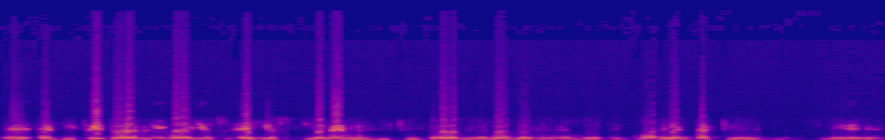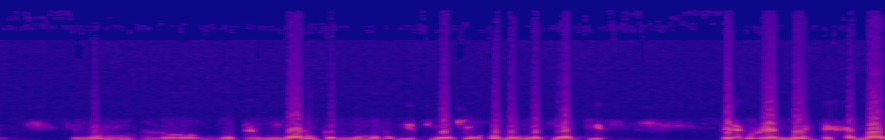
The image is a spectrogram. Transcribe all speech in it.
eh, el distrito de riego, ellos ellos tienen el distrito de riego desde, el 40, que, que, lo, determinaron con el número 18, colonias yaquis, pero realmente jamás,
